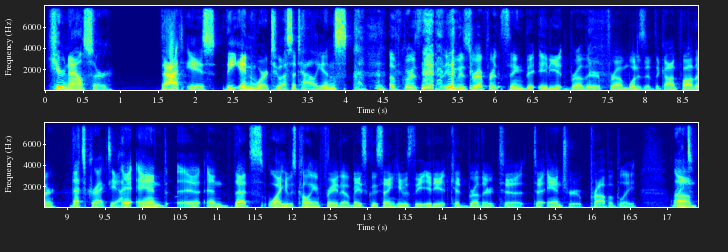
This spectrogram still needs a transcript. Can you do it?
"Here now, sir." That is the N word to us Italians. Of course, he was referencing the idiot brother from what is it, The Godfather, That's correct. Yeah. And uh, and that's why he was calling him Fredo, basically saying he was the idiot kid brother to to Andrew, probably. Right. Um,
